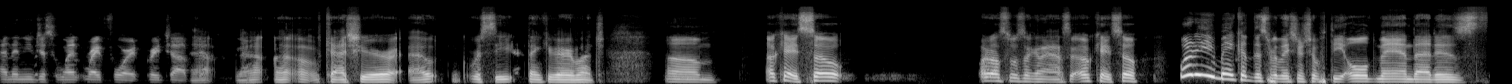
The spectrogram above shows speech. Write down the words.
and then you just went right for it. Great job, Yeah, Jeff. yeah. Uh, uh, cashier out receipt. Thank you very much. Um, okay, so what else was I going to ask? Okay, so what do you make of this relationship with the old man that is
